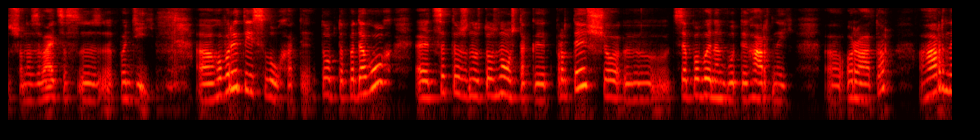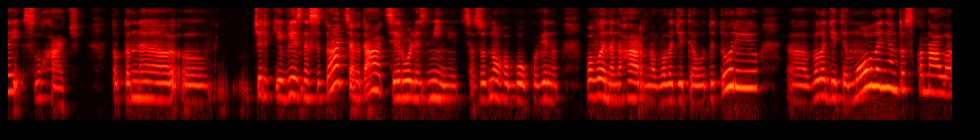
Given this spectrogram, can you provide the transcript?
що називається подій. Е, Говорити і слухати. Тобто педагог це ну, то знову ж таки про те, що це повинен бути гарний оратор, гарний слухач. Тобто не е, тільки в різних ситуаціях да, ці ролі змінюються. З одного боку, він повинен гарно володіти аудиторією, е, володіти мовленням досконало,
